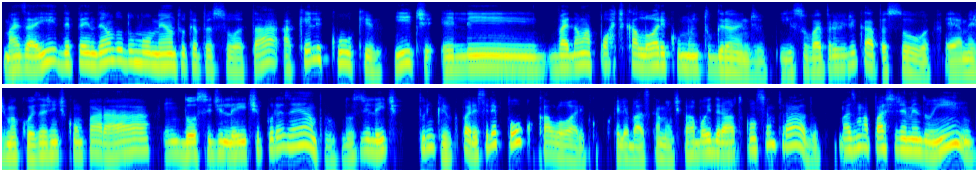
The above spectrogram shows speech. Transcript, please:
Mas aí, dependendo do momento que a pessoa tá, aquele cookie it, ele vai dar um aporte calórico muito grande, e isso vai prejudicar a pessoa. É a mesma coisa a gente comparar um doce de leite, por exemplo. Doce de leite, por incrível que pareça, ele é pouco calórico, porque ele é basicamente carboidrato concentrado. Mas uma pasta de amendoim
